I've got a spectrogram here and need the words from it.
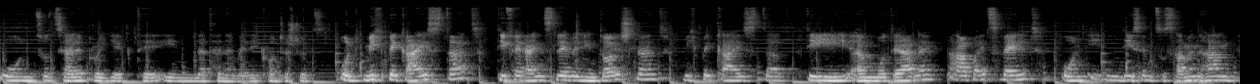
und soziale Projekte in Lateinamerika unterstützt. Und mich begeistert die Vereinsleben in Deutschland, mich begeistert die äh, moderne Arbeitswelt und in diesem Zusammenhang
